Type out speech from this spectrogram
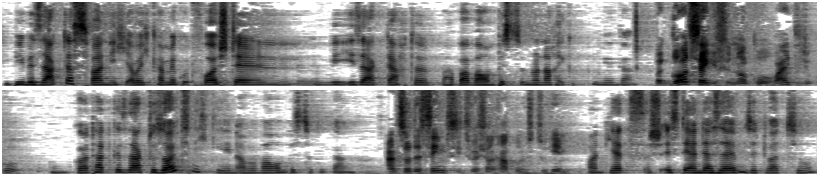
Die Bibel sagt das zwar nicht, aber ich kann mir gut vorstellen, wie Isaac dachte, Papa, warum bist du nur nach Ägypten gegangen? But God said you should not go. Why did you go? Und Gott hat gesagt, du sollst nicht gehen, aber warum bist du gegangen? And so the same situation happens to him. Und jetzt ist er in derselben Situation.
